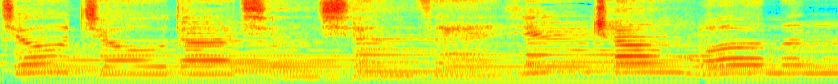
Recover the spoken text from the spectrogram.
旧旧的琴弦在吟唱我们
